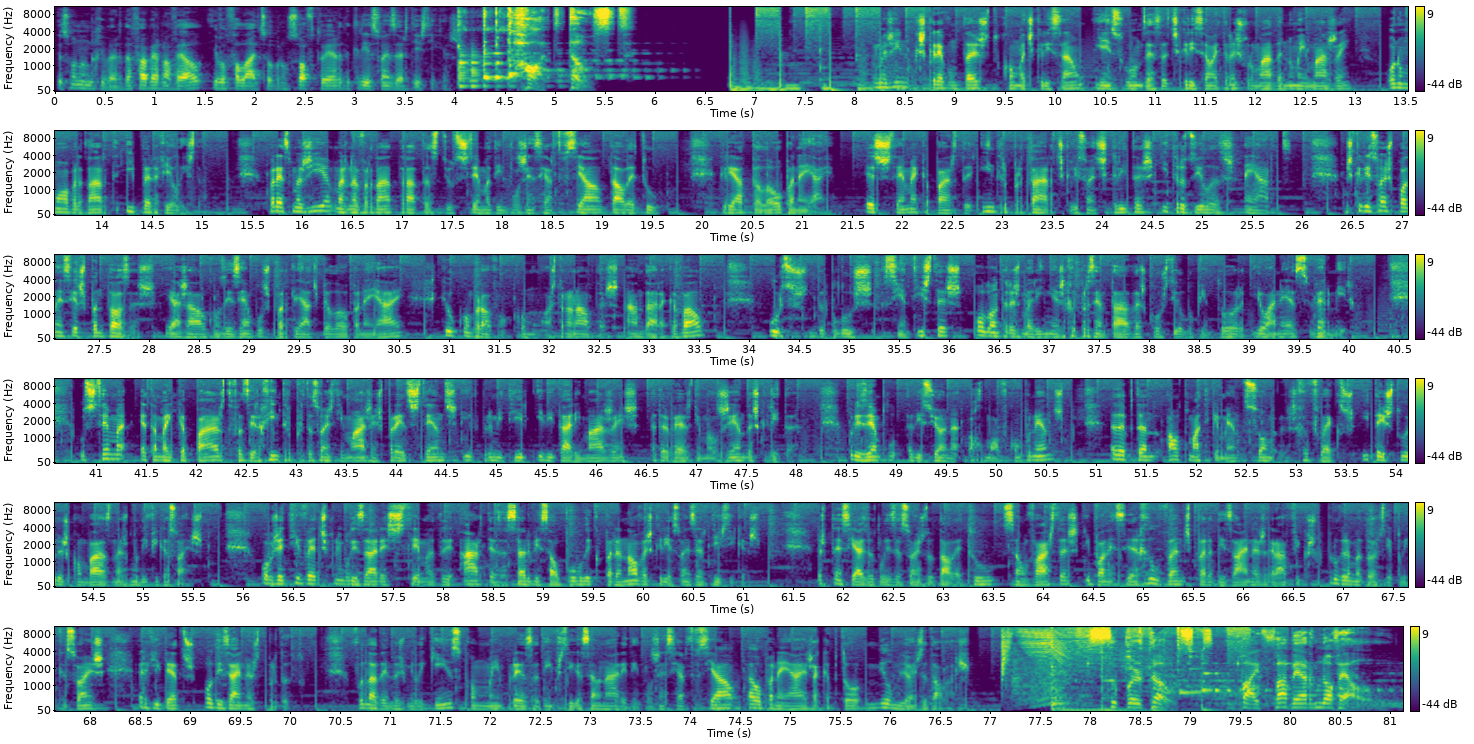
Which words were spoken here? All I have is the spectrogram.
Eu sou o Nuno Ribeiro da Faber Novel e vou falar sobre um software de criações artísticas. Hot Toast. Imagine que escreve um texto com uma descrição e em segundos essa descrição é transformada numa imagem ou numa obra de arte hiperrealista. Parece magia, mas na verdade trata-se de um sistema de inteligência artificial DALL-E 2, criado pela OpenAI. Este sistema é capaz de interpretar descrições escritas e traduzi-las em arte. As criações podem ser espantosas e há já alguns exemplos partilhados pela OpenAI que o comprovam, como astronautas a andar a cavalo, ursos de peluche cientistas ou lontras marinhas representadas com o estilo do pintor Johannes Vermeer. O sistema é também capaz de fazer reinterpretações de imagens pré-existentes e de permitir editar imagens através de uma legenda escrita. Por exemplo, adiciona ou remove componentes, adaptando automaticamente sombras, reflexos e texturas com base nas modificações. O objetivo é disponibilizar este sistema de Art as a Service ao público para novas criações artísticas. As potenciais utilizações do DALL-E 2 são vastas e podem ser relevantes para designers gráficos, programadores de aplicações, arquitetos ou designers de produto. Fundada em 2015 como uma empresa de investigação na área de inteligência artificial, a OpenAI já captou mil milhões de dólares. Super Toast by Faber Novel.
